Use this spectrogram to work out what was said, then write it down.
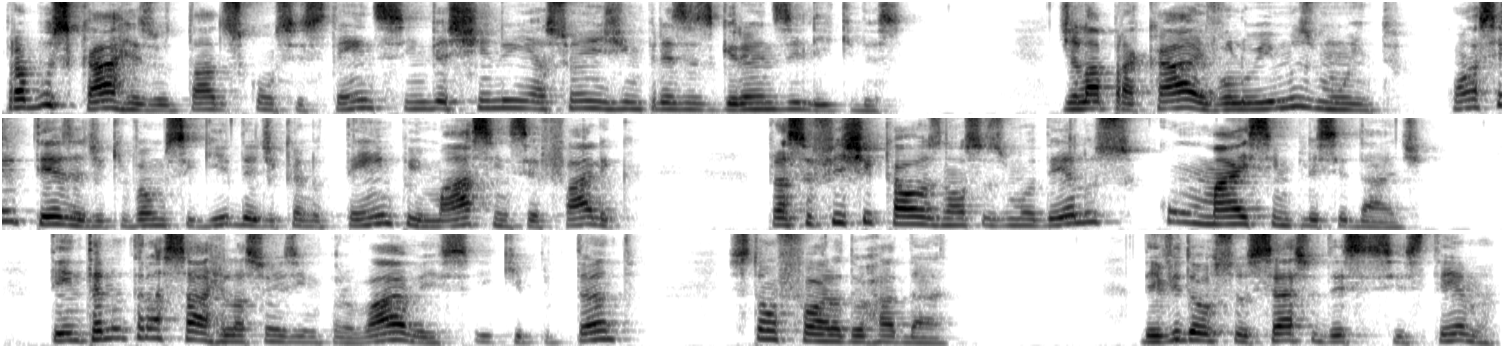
para buscar resultados consistentes investindo em ações de empresas grandes e líquidas. De lá para cá, evoluímos muito, com a certeza de que vamos seguir dedicando tempo e massa encefálica para sofisticar os nossos modelos com mais simplicidade, tentando traçar relações improváveis e que, portanto, estão fora do radar. Devido ao sucesso desse sistema,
